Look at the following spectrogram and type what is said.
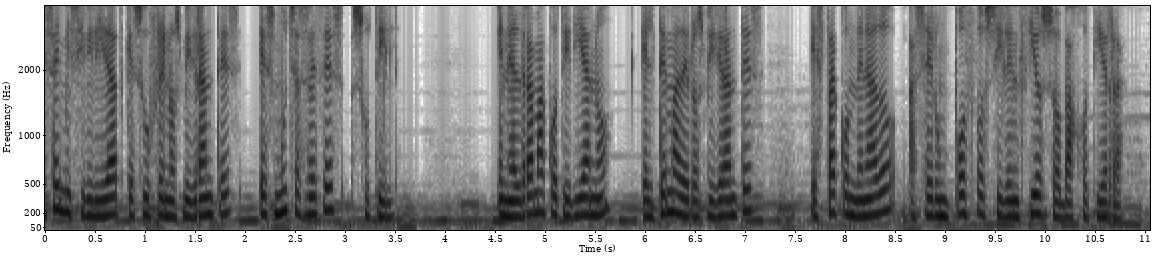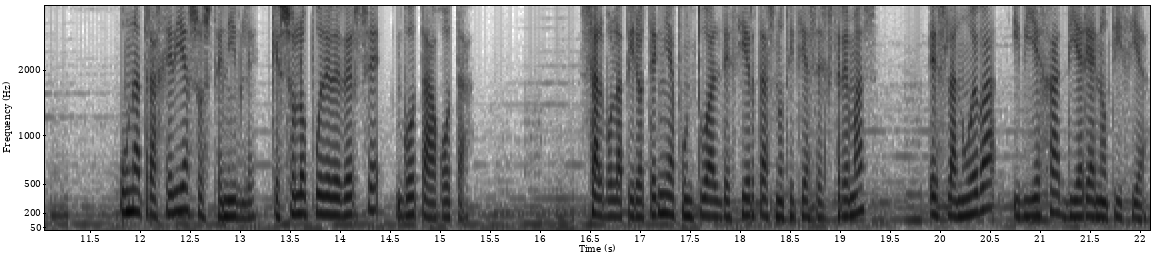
Esa invisibilidad que sufren los migrantes es muchas veces sutil. En el drama cotidiano, el tema de los migrantes está condenado a ser un pozo silencioso bajo tierra, una tragedia sostenible que solo puede beberse gota a gota. Salvo la pirotecnia puntual de ciertas noticias extremas, es la nueva y vieja diaria noticia,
